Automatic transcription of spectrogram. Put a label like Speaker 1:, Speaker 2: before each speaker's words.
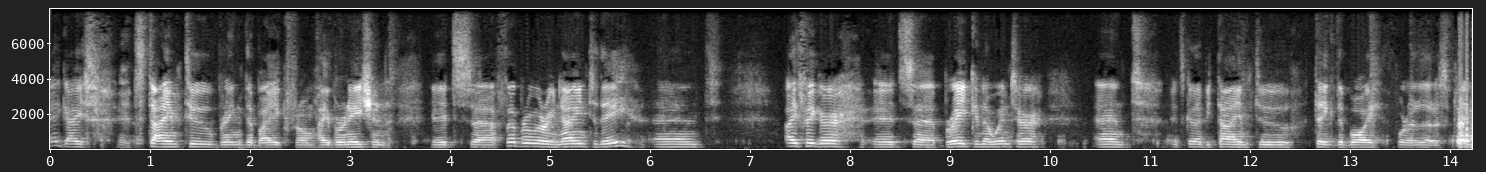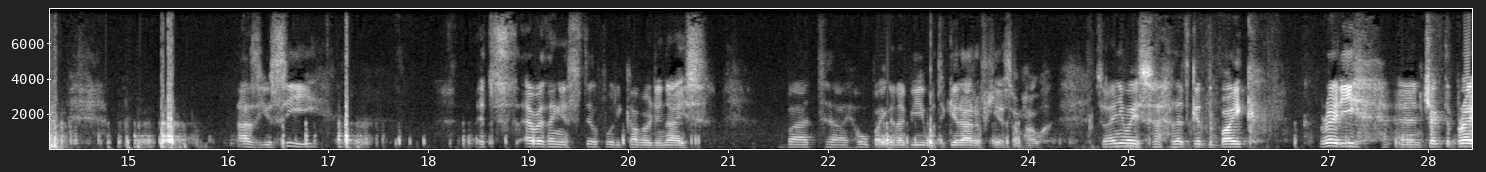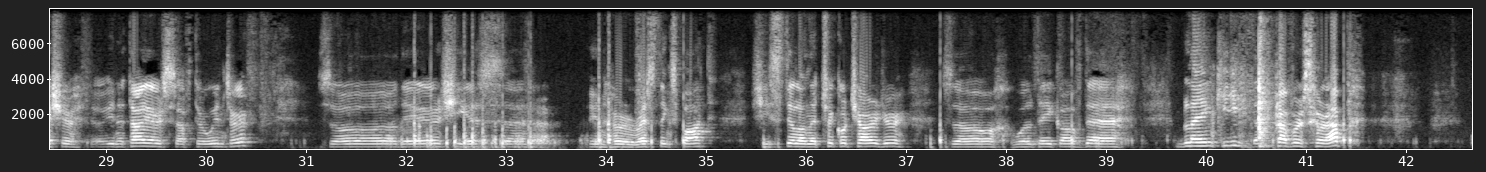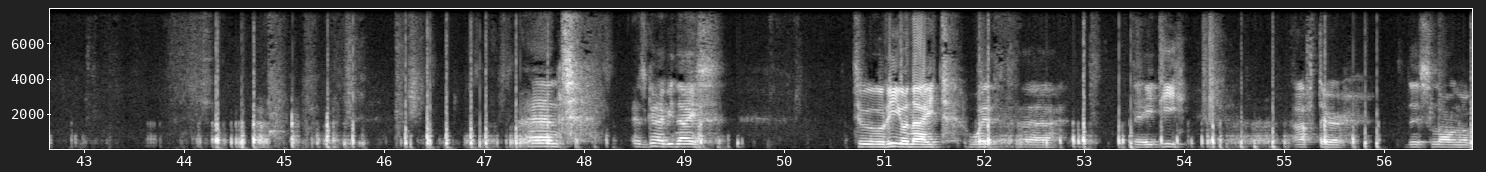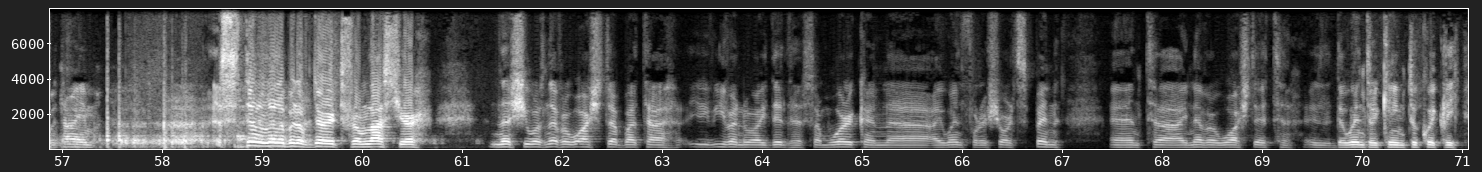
Speaker 1: Hey guys, it's time to bring the bike from hibernation. It's uh, February 9 today, and I figure it's a break in the winter, and it's gonna be time to take the boy for a little spin. As you see, it's everything is still fully covered in ice, but I hope I'm gonna be able to get out of here somehow. So, anyways, uh, let's get the bike ready and check the pressure in the tires after winter. So there she is uh, in her resting spot. She's still on the trickle charger. So we'll take off the blankie that covers her up. And it's gonna be nice to reunite with uh, the AT after this long of a time. Still a little bit of dirt from last year. She was never washed, but uh, even though I did some work and uh, I went for a short spin and uh, I never washed it, uh, the winter came too quickly.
